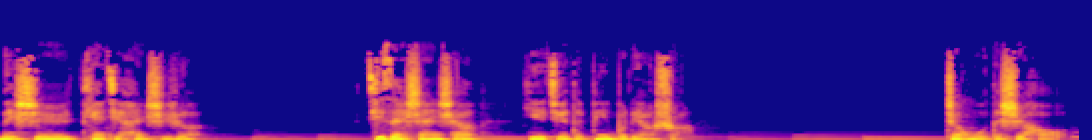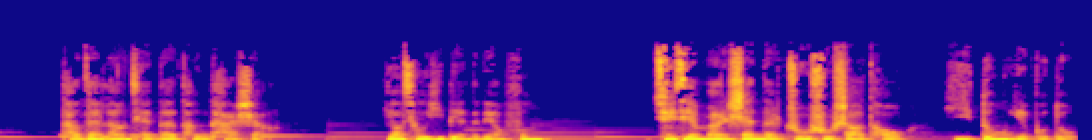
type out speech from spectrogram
那时天气很是热，即在山上也觉得并不凉爽。正午的时候，躺在廊前的藤榻上，要求一点的凉风，却见满山的竹树梢头一动也不动。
